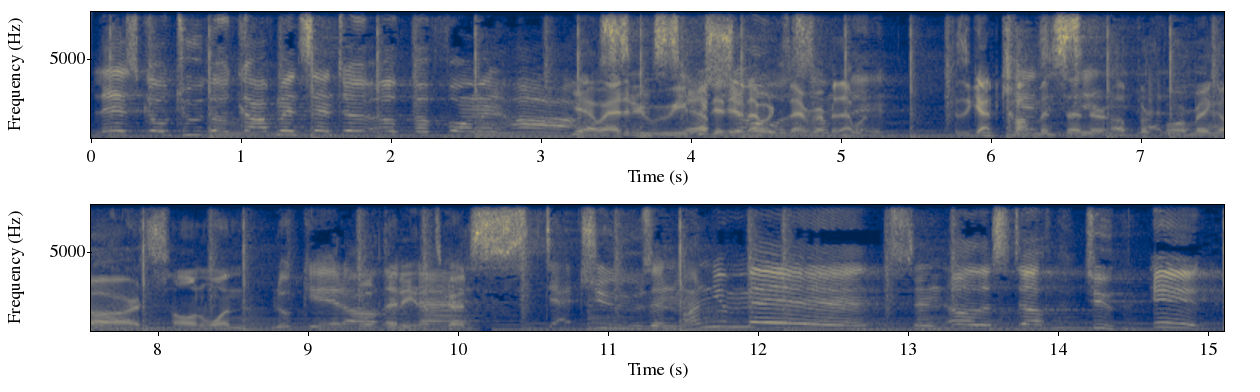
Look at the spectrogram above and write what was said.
Let's go to the Kauffman Center of Performing Arts. Yeah, we, had to do, we, we did hear that one because I remember that one. Because he got Kansas Kauffman Center of la, la, Performing Arts all in one Look at all little the ditty. That's good. statues and monuments and other stuff to in.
